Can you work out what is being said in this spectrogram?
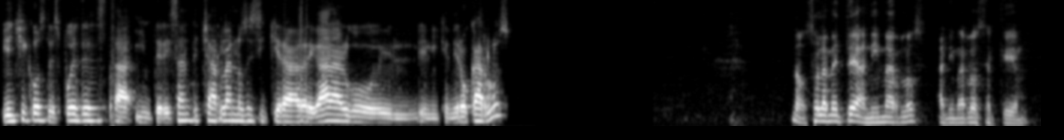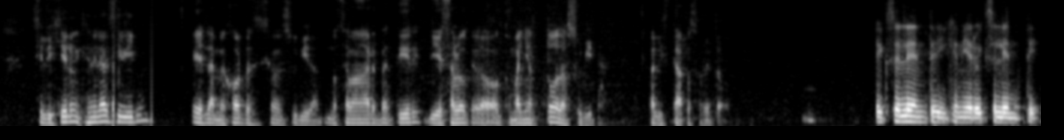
Bien, chicos, después de esta interesante charla, no sé si quiera agregar algo el, ingeniero Carlos. No, solamente animarlos, animarlos a que si eligieron ingeniería civil, es la mejor decisión de su vida. No se van a arrepentir y es algo que va a acompañar toda su vida. Felicitarlos sobre todo. Excelente, ingeniero, excelente.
